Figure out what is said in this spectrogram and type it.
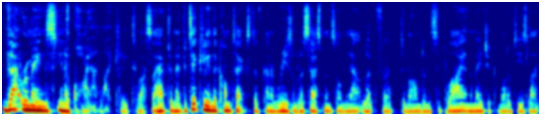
that remains, you know, quite unlikely to us, I have to admit, particularly in the context of kind of reasonable assessments on the outlook for demand and supply and the major commodities like,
